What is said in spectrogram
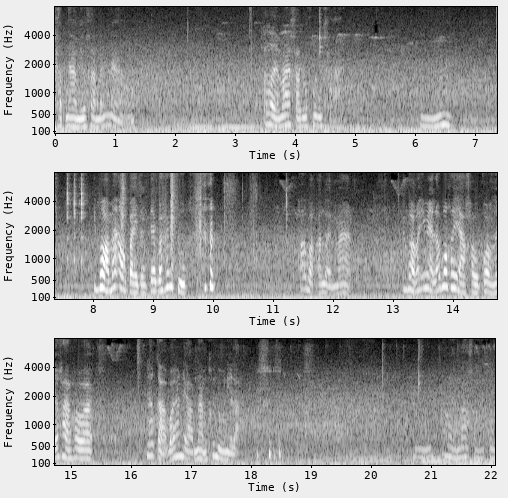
อาบน้ำอยู่ค่ะ มันหนาว อร่อยมากค่ะทุกคนค่ะ อืมพี่พอไม่เอาไปตั้งแต่บะท่านสุกพ่อบอกอร่อยมาก พี่พอก็อีแม่แล้วบอกขยะเขากล่องด้วยค่ะ เพราะว่าแล้วกับว่าท่านได้อาบน้ำขึ้นหนูนี่แหละอืมอร่อยมากค่ะทุกคน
